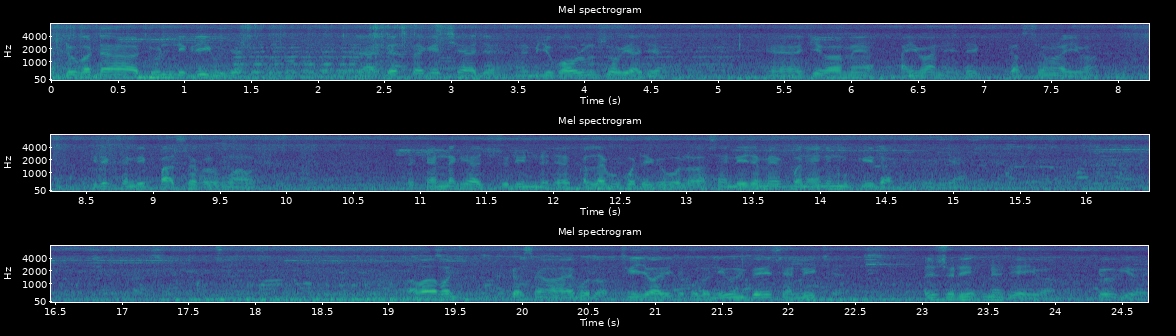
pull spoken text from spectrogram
અડધું કરતાં અડધું નીકળી ગયું છે. દસ પેકેટ છે આજે. અને બીજું પ્રોબ્લેમ શું આવ્યા છે જેવા અમે આવ્યા ને, એટલે કસ્ટમર આવ્યા ડિરેક્ટ સેન્ડવિચ પાર્સલ કરવામાં આવશે. તો ક્યારના કે હજુ સુધી નથી કલાક ઉપર થઈ ગયો બોલો. સેન્ડવિચ અમે બનાવીને મૂકી રાખી ત્યાં. હવે પણ કસ્ટમર આવે બોલો. ચીજવાળી છે, બોલો. નેવું રૂપિયાની સેન્ડવિચ છે. હજુ સુધી નથી આવ્યા. કેવું કહેવાય?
